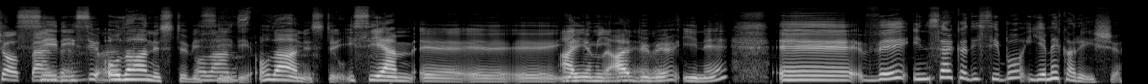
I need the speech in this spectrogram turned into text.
Çok. CD'si Evet. olağanüstü bir Olağanüstü. CD. Olağanüstü. Çok. ICM e, e, e, Albümü yayın yine, albümü evet. yine. E, ve In Cerca di Cibo yemek arayışı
